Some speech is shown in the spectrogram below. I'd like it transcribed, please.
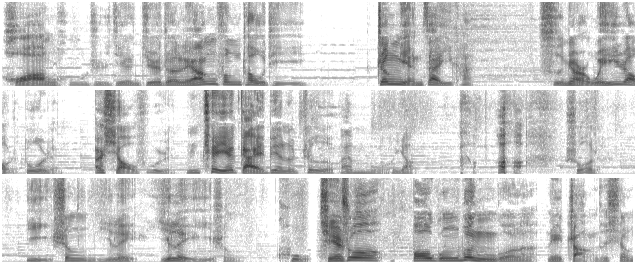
恍惚之间，觉得凉风透体，睁眼再一看，四面围绕着多人，而小妇人却也改变了这般模样。哈哈，说着，一声一泪，一泪一声哭。且说包公问过了那长得像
